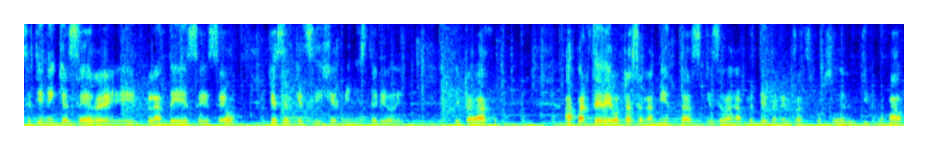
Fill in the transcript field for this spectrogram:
Se tienen que hacer eh, el plan de SSO, que es el que exige el Ministerio de, Trabajo, aparte de otras herramientas que se van aprendiendo en el transcurso del diplomado,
